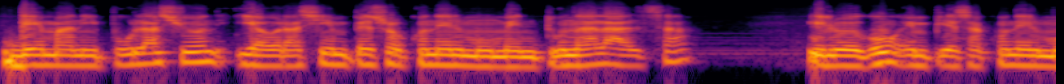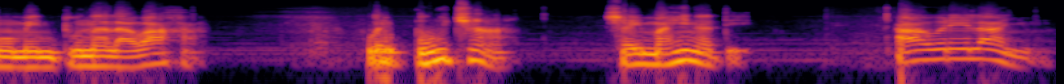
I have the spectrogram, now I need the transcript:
de manipulación y ahora sí empezó con el momentum al alza y luego empieza con el momentum a la baja fue pucha o sea imagínate abre el año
